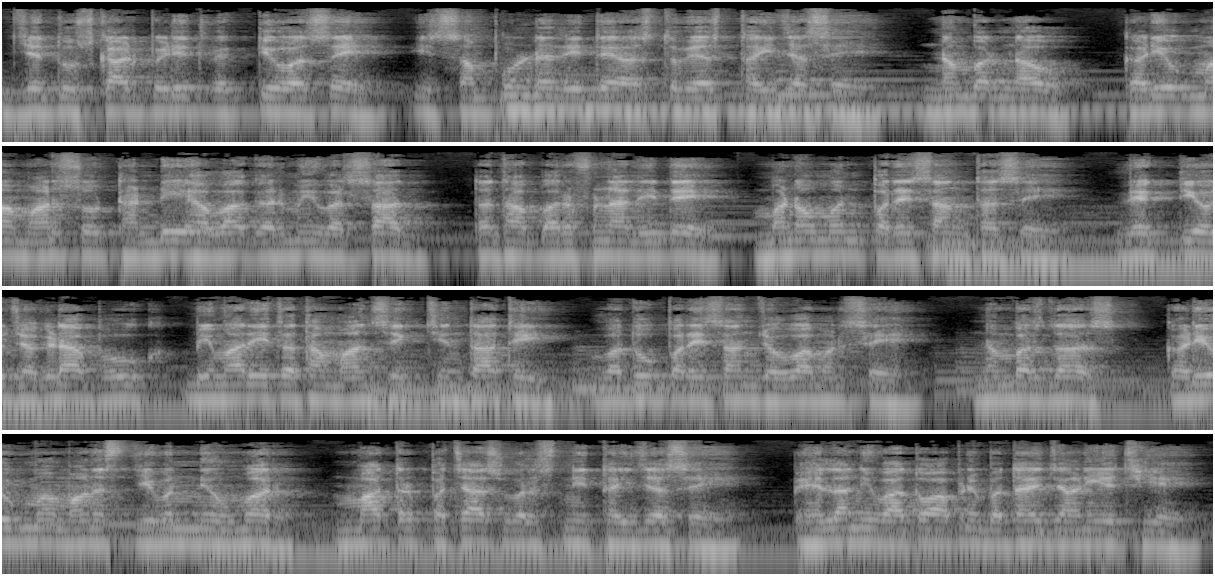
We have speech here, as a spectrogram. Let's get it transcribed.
જે દુષ્કાળ પીડિત વ્યક્તિઓ હશે એ સંપૂર્ણ રીતે અસ્તવ્યસ્ત થઈ જશે. નંબર નવ, કળિયુગમાં માણસો ઠંડી, હવા, ગરમી, વરસાદ તથા બરફના લીધે મનોમન પરેશાન થશે. વ્યક્તિઓ ઝઘડા, ભૂખ, બીમારી તથા માનસિક ચિંતાથી વધુ પરેશાન જોવા મળશે. નંબર દસ, કળિયુગમાં માણસ જીવનની ઉંમર માત્ર પચાસ વર્ષની થઈ જશે. પહેલાની વાતો આપણે બધાએ જાણીએ છીએ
